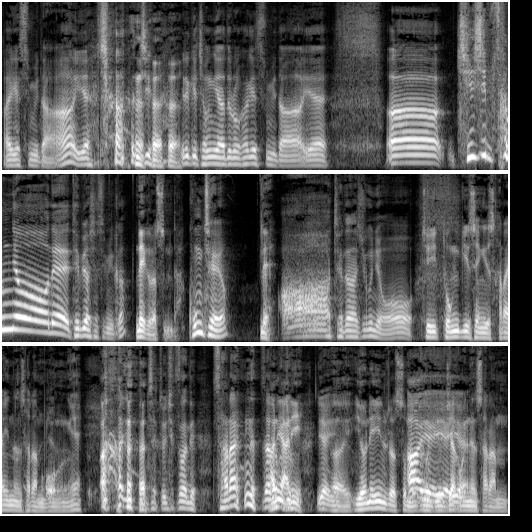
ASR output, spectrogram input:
알겠습니다. 예. 자, 이렇게 정리하도록 하겠습니다. 예. 아, 73년에 데뷔하셨습니까? 네 그렇습니다. 공채예요? 네 아, 대단하시군요. 저희 동기생이 살아있는 사람 중에 아니, 진짜 저 죄송한데 살아있는 사람 아니 아니 예, 예. 어, 연예인으로서 아, 몸을 예, 예, 유지하고 예. 있는 사람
